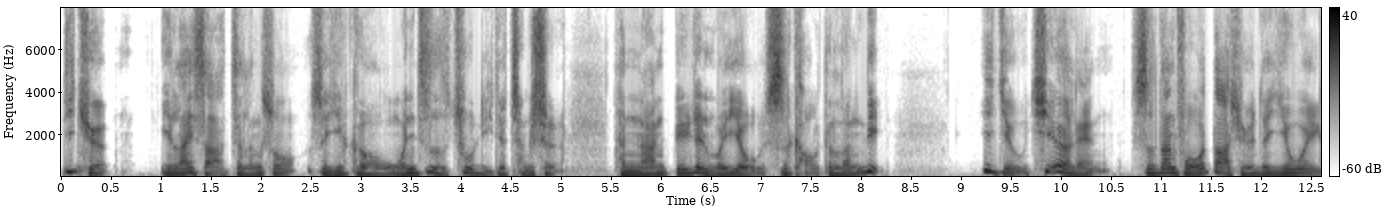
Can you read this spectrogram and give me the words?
的确，Elisa 只能说是一个文字处理的程式，很难被认为有思考的能力。一九七二年，斯坦福大学的一位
